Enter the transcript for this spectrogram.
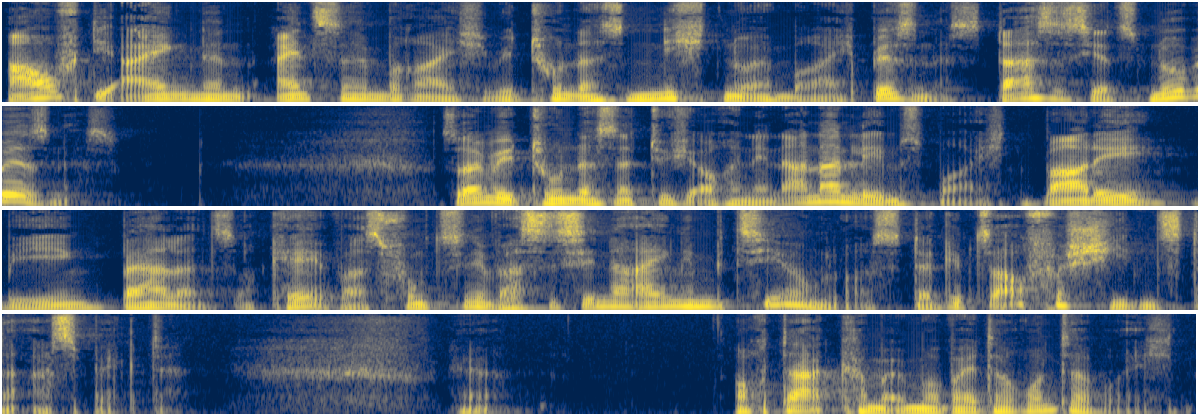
auf die eigenen einzelnen Bereiche. Wir tun das nicht nur im Bereich Business. Das ist jetzt nur Business. Sondern wir tun das natürlich auch in den anderen Lebensbereichen. Body, Being, Balance. Okay, was funktioniert? Was ist in der eigenen Beziehung los? Da gibt's auch verschiedenste Aspekte. Ja. Auch da kann man immer weiter runterbrechen.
